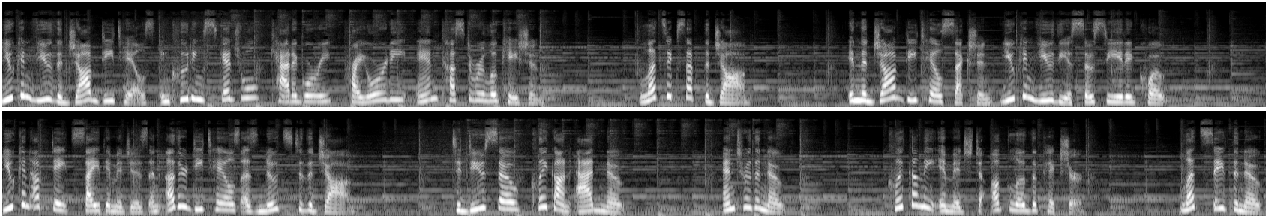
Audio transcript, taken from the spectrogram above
You can view the job details, including schedule, category, priority, and customer location. Let's accept the job. In the Job Details section, you can view the associated quote. You can update site images and other details as notes to the job. To do so, click on Add Note. Enter the note. Click on the image to upload the picture. Let's save the note.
